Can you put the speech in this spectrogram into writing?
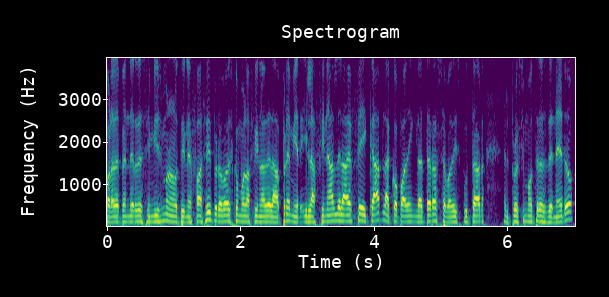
para depender de sí mismo, no lo tiene fácil, pero es como la final de la Premier. Y la final de la FA Cup, la Copa de Inglaterra, se va a disputar el próximo 3 de enero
